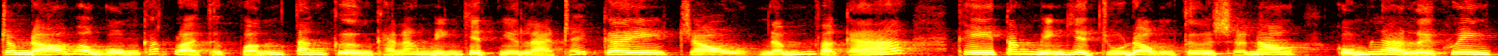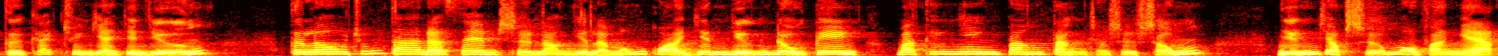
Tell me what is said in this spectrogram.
trong đó bao gồm các loại thực phẩm tăng cường khả năng miễn dịch như là trái cây, rau, nấm và cá, thì tăng miễn dịch chủ động từ sữa non cũng là lời khuyên từ các chuyên gia dinh dưỡng. Từ lâu chúng ta đã xem sữa non như là món quà dinh dưỡng đầu tiên mà thiên nhiên ban tặng cho sự sống những giọt sữa màu vàng nhạt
